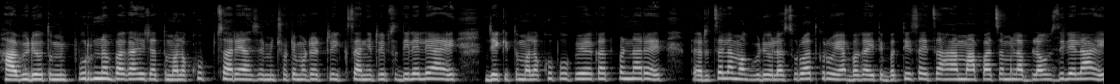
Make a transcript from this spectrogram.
हा व्हिडिओ तुम्ही पूर्ण बघा. ह्याच्यात तुम्हाला खूप सारे असे मी छोटे मोठे ट्रिक्स आणि टिप्स दिलेले आहे जे की तुम्हाला खूप उपयोगात पडणार आहेत. तर चला मग व्हिडिओला सुरुवात करूया. बघा इथे बत्तीस साईजचा हा मापाचा मला ब्लाऊज दिलेला आहे.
